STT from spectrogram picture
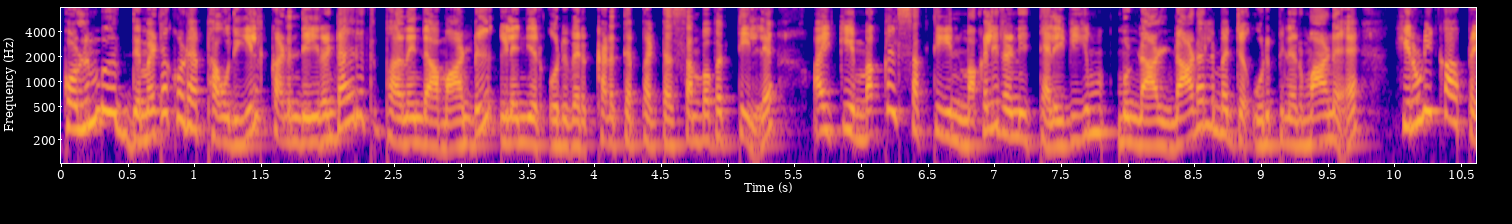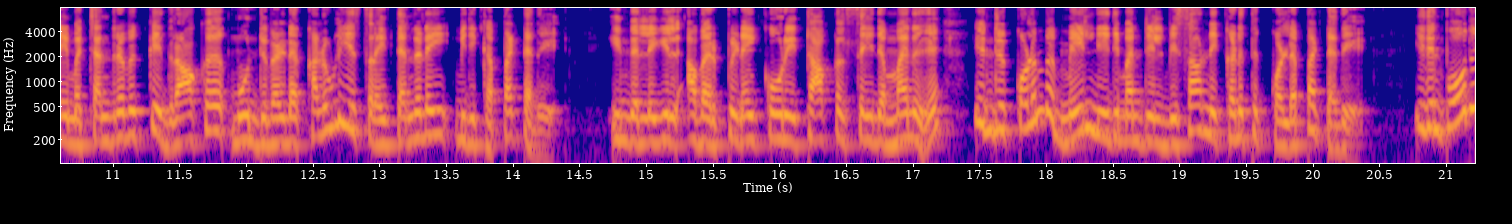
கொழும்பு திமெட்டகொட பகுதியில் கடந்த இரண்டாயிரத்து பதினைந்தாம் ஆண்டு இளைஞர் ஒருவர் கடத்தப்பட்ட சம்பவத்தில் ஐக்கிய மக்கள் சக்தியின் மகளிரணி தலைவியும் முன்னாள் நாடாளுமன்ற உறுப்பினருமான ஹிருணிகா பிரேமச்சந்திரவுக்கு எதிராக மூன்று வருட கடூழிய சிறை தண்டனை விதிக்கப்பட்டது. இந்த நிலையில் அவர் பிணை கோரி தாக்கல் செய்த மனு இன்று கொழும்பு மேல் நீதிமன்றில் விசாரணைக்கு எடுத்துக் கொள்ளப்பட்டது. இதன்போது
